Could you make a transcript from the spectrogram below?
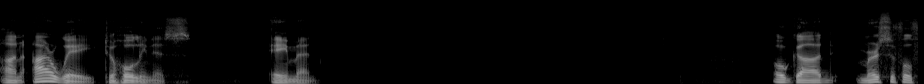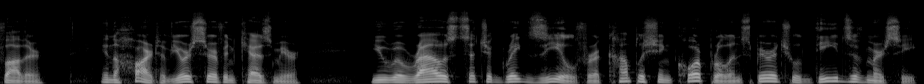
on our way to holiness. Amen. O God, merciful Father, in the heart of your servant Casimir, you aroused such a great zeal for accomplishing corporal and spiritual deeds of mercy.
